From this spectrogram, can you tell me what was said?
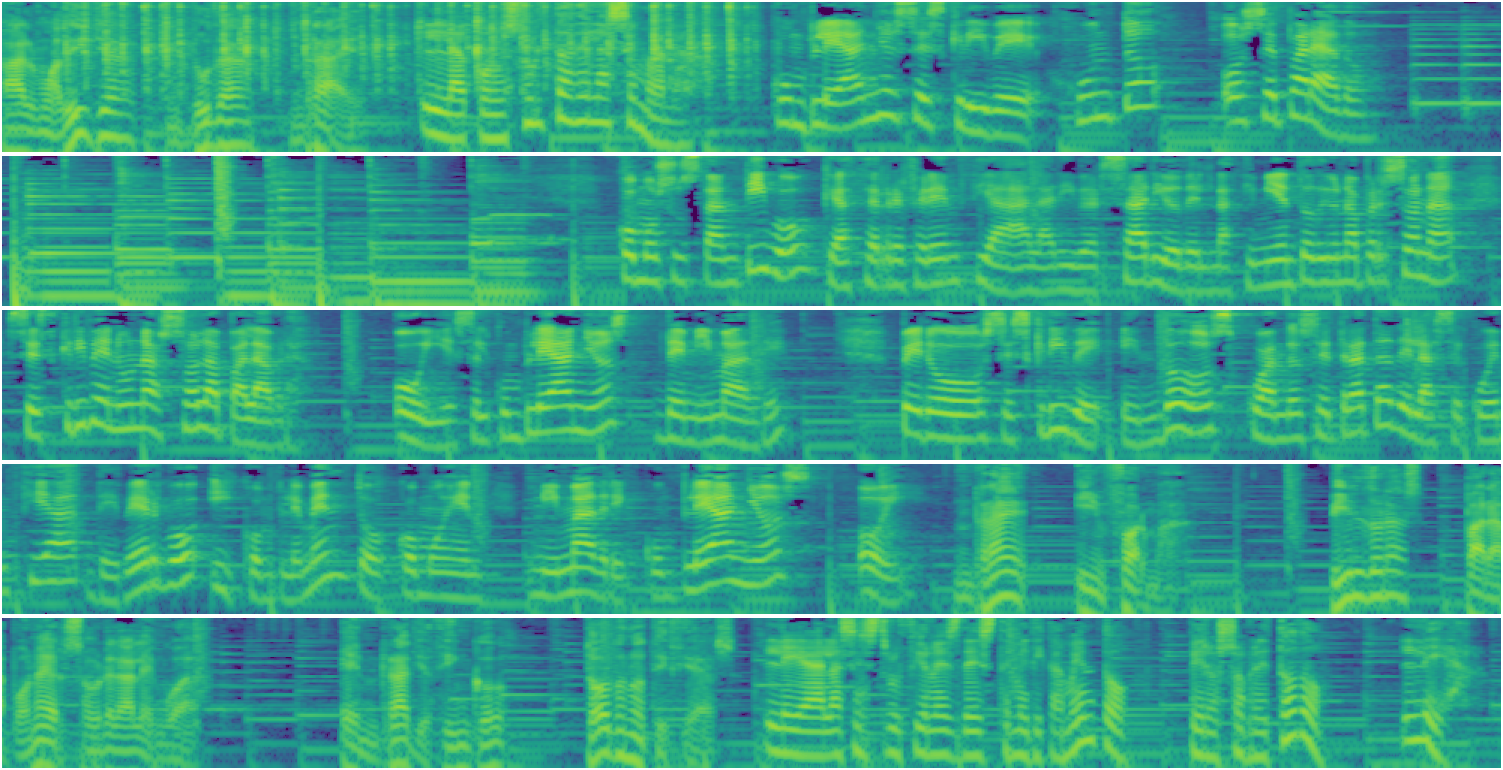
Almohadilla, duda, RAE. La consulta de la semana. Cumpleaños se escribe junto o separado. Como sustantivo, que hace referencia al aniversario del nacimiento de una persona, se escribe en una sola palabra. Hoy es el cumpleaños de mi madre. Pero se escribe en dos cuando se trata de la secuencia de verbo y complemento, como en mi madre cumpleaños hoy. RAE informa. Píldoras para poner sobre la lengua. En Radio 5, todo noticias. Lea las instrucciones de este medicamento, pero sobre todo, lea.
